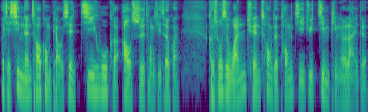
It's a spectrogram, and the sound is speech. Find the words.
而且性能操控表现几乎可傲视同级车款，可说是完全冲着同级距竞品而来的。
